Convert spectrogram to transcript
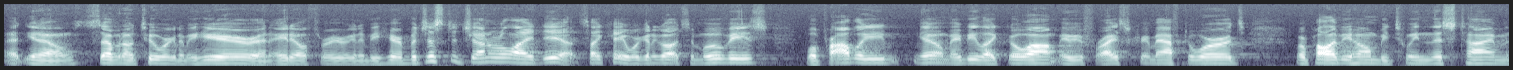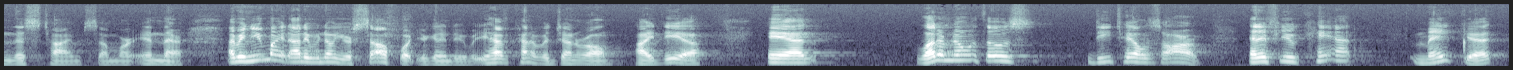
at, you know, 702 we're going to be here and 803 we're going to be here, but just a general idea. It's like, hey, we're going to go out to movies. We'll probably, you know, maybe like go out maybe for ice cream afterwards. We'll probably be home between this time and this time, somewhere in there. I mean, you might not even know yourself what you're going to do, but you have kind of a general idea. And let them know what those details are. And if you can't make it,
